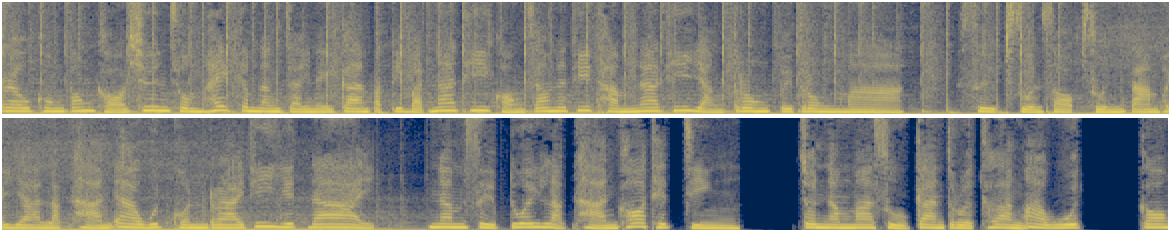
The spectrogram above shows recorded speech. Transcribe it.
เราคงต้องขอชื่นชมให้กำลังใจในการปฏิบัติหน้าที่ของเจ้าหน้าที่ทำหน้าที่อย่างตรงไปตรงมา สืบสวนสอบสวนตามพยานหลักฐานอาวุธคนร้ายที่ยึดได้ นำสืบด้วยหลักฐานข้อเท็จจริง จนนำมาสู่การตรวจคลังอาวุธ กอง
